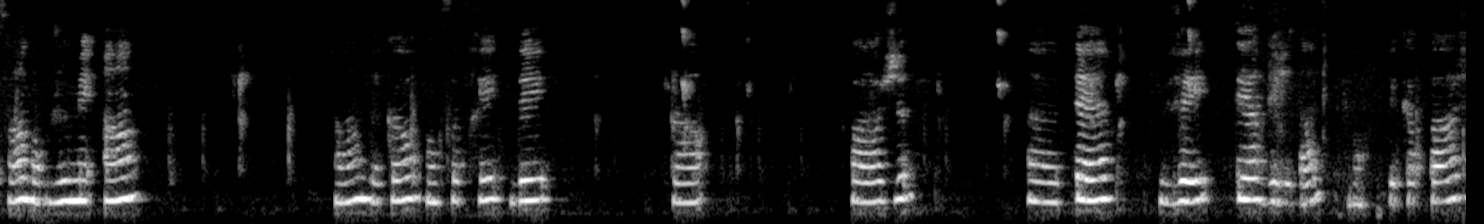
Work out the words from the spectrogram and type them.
ça. Donc je mets un. Un, d'accord. Donc ça serait des page euh, terre V, terre végétale. Bon, décapage,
